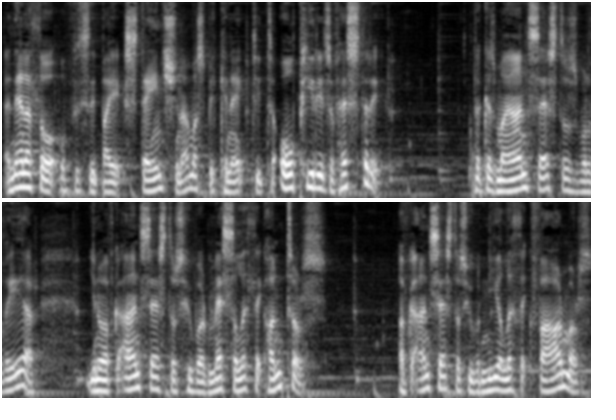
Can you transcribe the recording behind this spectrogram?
And then I thought, obviously, by extension, I must be connected to all periods of history because my ancestors were there. You know, I've got ancestors who were Mesolithic hunters, I've got ancestors who were Neolithic farmers,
